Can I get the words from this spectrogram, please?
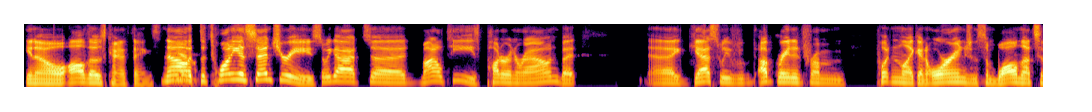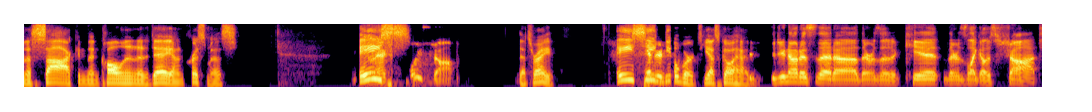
You know, all those kind of things. No, Yeah. it's the 20th century. So we got uh, Model Ts puttering around, but I guess we've upgraded from putting like an orange and some walnuts in a sock and then calling it a day on Christmas. Ace, toy shop. that's right. AC Andrew- Gilbert. Yes, go ahead. Did you notice that uh, there was a kid? There's like a shot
